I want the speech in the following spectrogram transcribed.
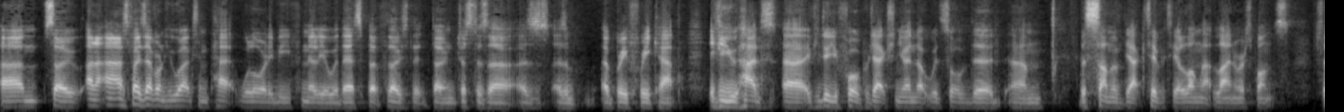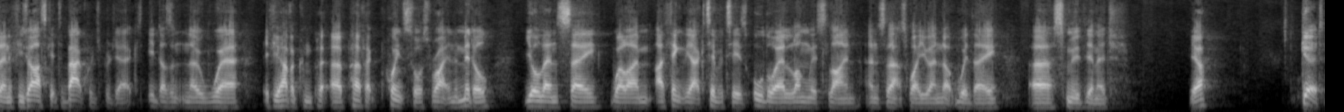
Um, so, and I suppose everyone who works in PET will already be familiar with this, but for those that don't, just as a, as, as a, a brief recap, if you had, uh, if you do your forward projection, you end up with sort of the, um, the sum of the activity along that line of response. So then if you ask it to backwards project, it doesn't know where, if you have a, a perfect point source right in the middle, you'll then say, well, I'm, I think the activity is all the way along this line, and so that's why you end up with a uh, smooth image. Yeah? Good.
